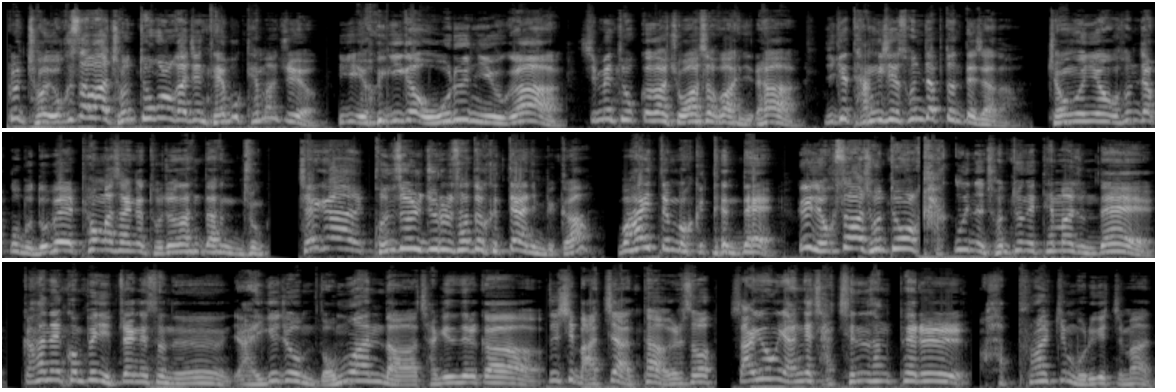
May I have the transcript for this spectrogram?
그럼 저 역사와 전통을 가진 대북 테마주예요. 이게 여기가 오른 이유가 시멘트 효과가 좋아서가 아니라 이게 당시에 손잡던 때잖아. 정은이 형 손잡고 뭐 노벨 평화상에 도전한다는 중 제가 건설주를 사도 그때 아닙니까? 뭐 하여튼 뭐 그때인데 역사와 전통을 갖고 있는 전통의 테마주인데 그 한해 컴퍼니 입장에서는 야 이게 좀 너무한다 자기들과 뜻이 맞지 않다 그래서 쌍용 양계 자체는 상패를 앞으로 할지 모르겠지만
